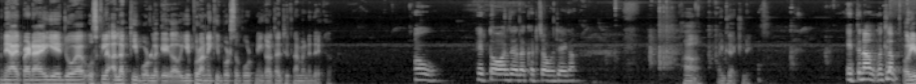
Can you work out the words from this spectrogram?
नया आईपैड आया ये जो है उसके लिए अलग कीबोर्ड लगेगा। ये पुराने कीबोर्ड सपोर्ट नहीं करता जितना मैंने देखा। ओ फिर तो और ज़्यादा खर्चा हो जाएगा। हाँ एग्जैक्टली इतना मतलब और ये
